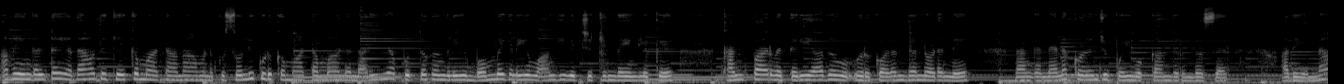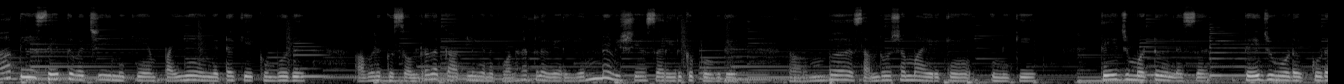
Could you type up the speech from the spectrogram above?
அவன் எங்கள்கிட்ட ஏதாவது கேட்க மாட்டானா அவனுக்கு சொல்லி கொடுக்க மாட்டோமான்னு நிறைய புத்தகங்களையும் பொம்மைகளையும் வாங்கி வச்சுட்டு இருந்த எங்களுக்கு கண் பார்வை தெரியாத ஒரு குழந்தைன்னு உடனே நாங்கள் நில குழஞ்சு போய் உக்காந்துருந்தோம் சார். அது எல்லாத்தையும் சேர்த்து வச்சு இன்னைக்கு என் பையன் என்கிட்ட கேட்கும்போது அவனுக்கு சொல்கிறத காட்டிலும் எனக்கு உலகத்தில் வேறு என்ன விஷயம் சார் இருக்க போகுது? நான் ரொம்ப சந்தோஷமாக இருக்கேன். இன்றைக்கி தேஜு மட்டும் இல்லை சார். தேஜுவோட கூட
